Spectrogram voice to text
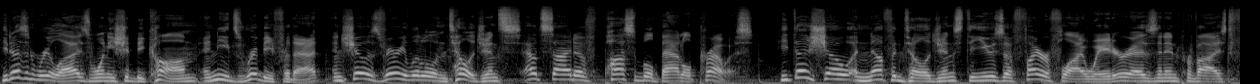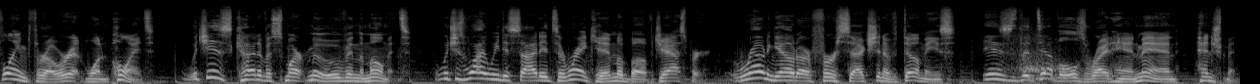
He doesn't realize when he should be calm and needs Ribby for that, and shows very little intelligence outside of possible battle prowess. He does show enough intelligence to use a Firefly waiter as an improvised flamethrower at one point, which is kind of a smart move in the moment, which is why we decided to rank him above Jasper. Rounding out our first section of dummies is the Devil's right hand man, Henchman.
